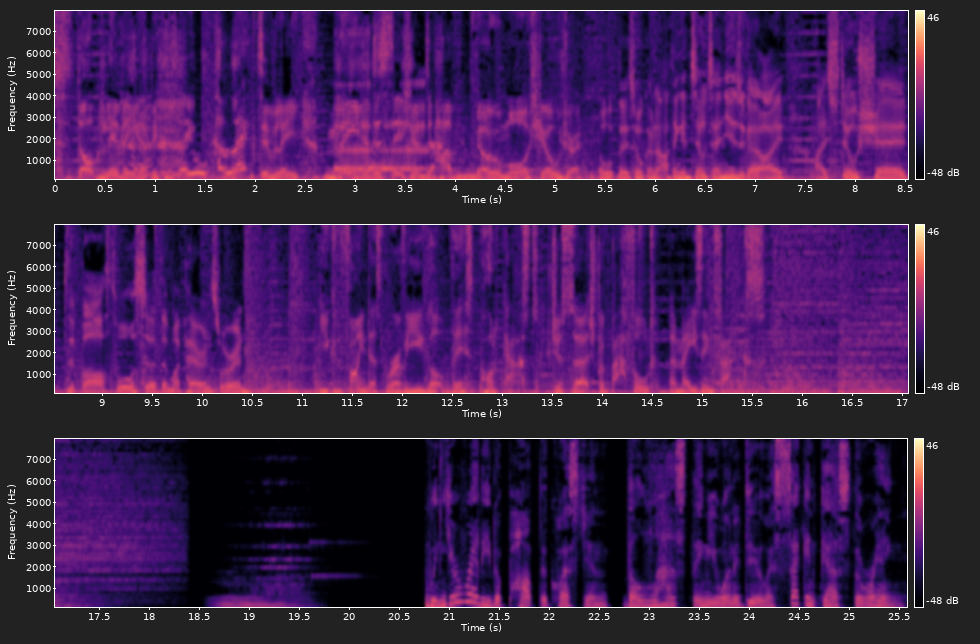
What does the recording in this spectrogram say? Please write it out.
stopped living is because they all collectively made a decision to have no more children. Oh, all, they're talking. I think until ten years ago, I I still shared the bathwater that my parents were in. You can find us wherever you got this podcast. Just search for Baffled Amazing Facts. When you're ready to pop the question, the last thing you want to do is second guess the ring.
